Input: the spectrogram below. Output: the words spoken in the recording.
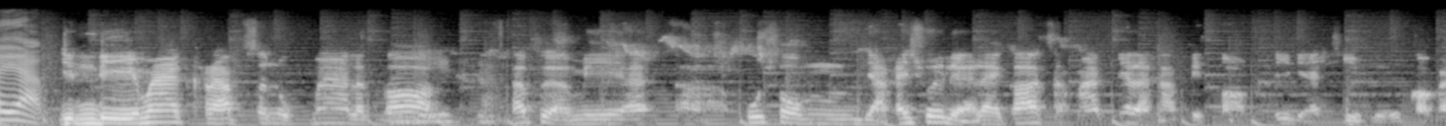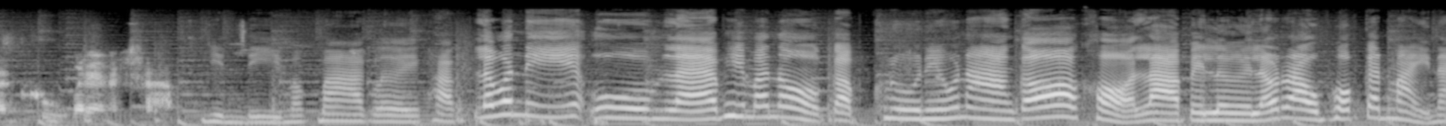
ยอะยินดีมากครับสนุกมากแล้วก็ยินดีค่ะถ้าเผื่อมีเอ่อผู้ชมอยากให้ช่วยเหลืออะไรก็สามารถนี่แหละครับ ติดต่อมาที่เดียทีหรือก่อการครูก็ได้นะครับ ยินดีมากๆเลยค่ะ แล้ววันนี้อูมและพี่มโนกับครูนิ้วนางก็ขอลาไปเลย แล้วเราพบกันใหม่ใน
